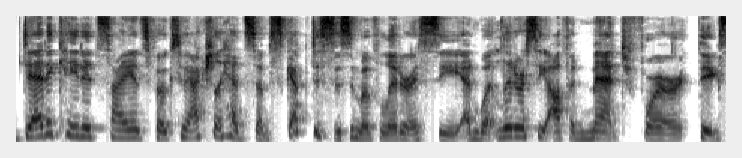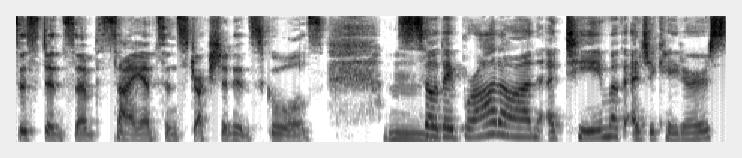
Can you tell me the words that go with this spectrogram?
dedicated science folks who actually had some skepticism of literacy and what literacy often meant for the existence of science instruction in schools. Mm. So they brought on a team of educators,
